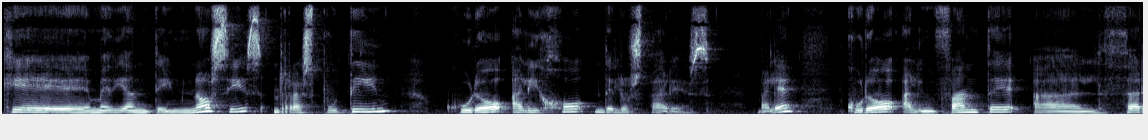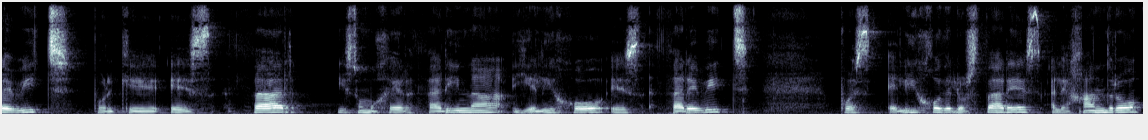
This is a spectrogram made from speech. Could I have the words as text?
que mediante hipnosis Rasputín curó al hijo de los zares, ¿vale? Curó al infante, al zarevich, porque es zar y su mujer Zarina y el hijo es Zarevich, pues el hijo de los zares, Alejandro,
